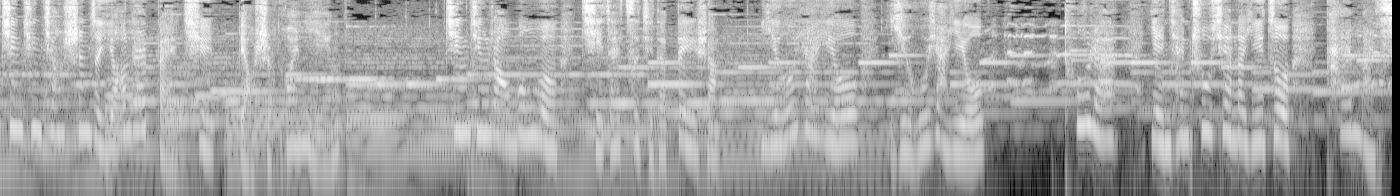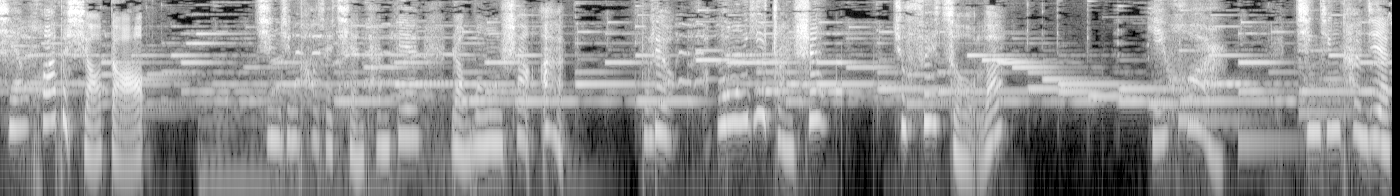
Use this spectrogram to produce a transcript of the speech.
晶晶将身子摇来摆去，表示欢迎。晶晶让嗡嗡骑在自己的背上，游呀游，游呀游。突然，眼前出现了一座开满鲜花的小岛。晶晶靠在浅滩边，让嗡嗡上岸。不料，嗡嗡一转身，就飞走了。一会儿。晶晶看见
